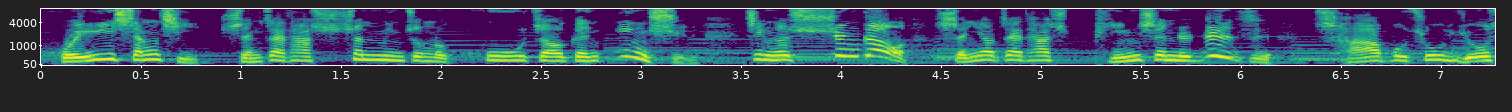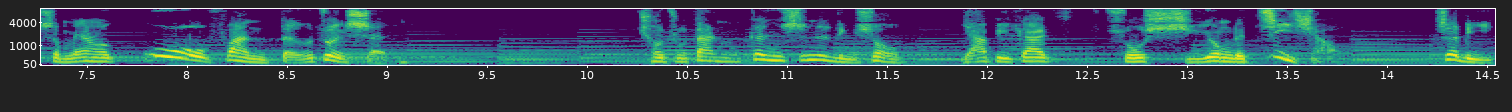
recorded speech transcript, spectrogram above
回想起神在他生命中的呼召跟应许，进而宣告神要在他平生的日子查不出有什么样的过犯得罪神。求主带领更深的领受亚比该所使用的技巧，这里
